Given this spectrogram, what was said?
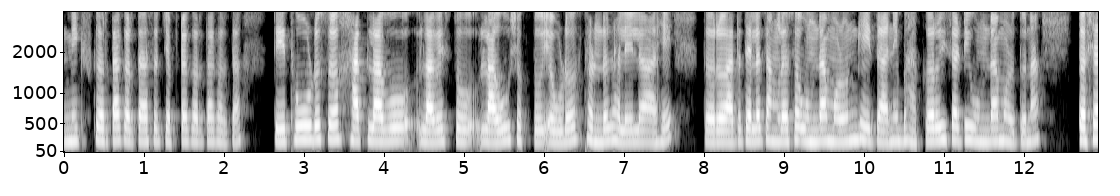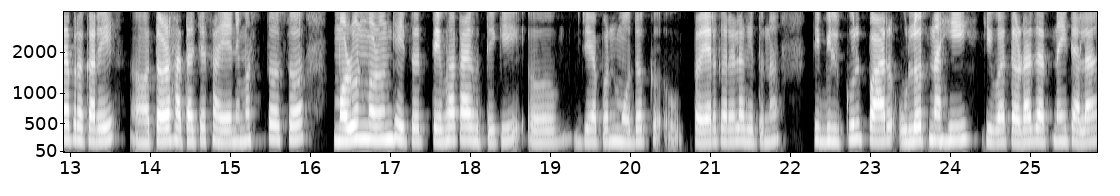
मिक्स करता करता असं चपटा करता करता ते थोडंसं हात लावो लावेस तो लावू शकतो. एवढं थंड झालेलं आहे. तर आता त्याला चांगलं असं उंडा मळून घ्यायचा आणि भाकरीसाठी उंडा मळतो ना तशा प्रकारे तळ हाताच्या साह्याने मस्त असं मळून मळून घ्यायचं. तेव्हा काय होते की जे आपण मोदक तयार करायला घेतो ना ती बिलकुल पार उलत नाही किंवा तडा जात नाही त्याला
